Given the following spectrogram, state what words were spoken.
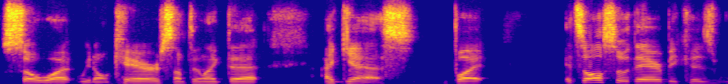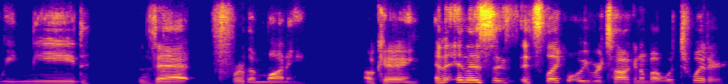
So what? We don't care, something like that. I guess, but it's also there because we need that for the money. Okay, and and this is it's like what we were talking about with Twitter.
